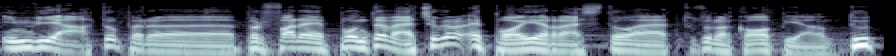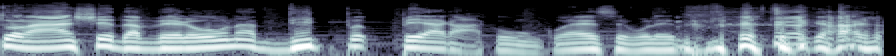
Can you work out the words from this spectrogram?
inviato per, eh, per fare Ponte Vecchio e poi il resto è tutta una copia. Tutto nasce da Verona Deep Pearà comunque, eh, se volete spiegare.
